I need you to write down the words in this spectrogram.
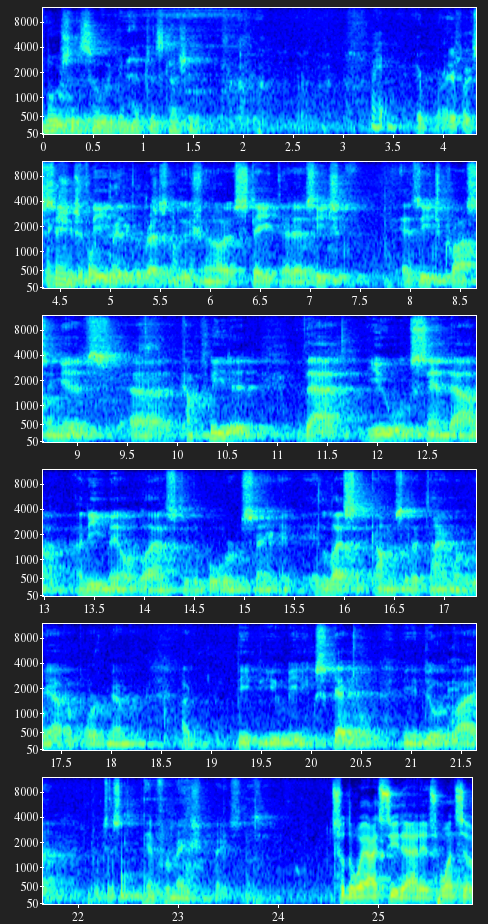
motion so we can have discussion. it it Actually, would seem to me that the the resolution ought to state that as each, as each crossing is uh, completed, that you will send out an email blast to the board saying, unless it comes at a time when we have a board member, a BPU meeting scheduled, you can do it by just information basis. So the way I see that is, once a,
